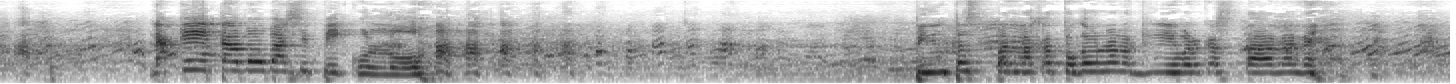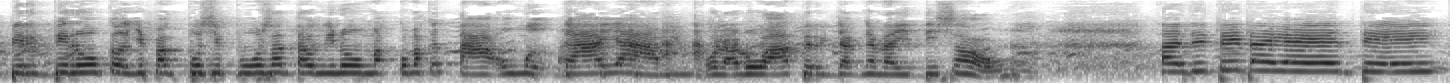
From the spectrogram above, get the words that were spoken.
Nakita mo ba si Piccolo? Pintas pa nakatugaw na nag-iimar kastanan eh. Birbiro ko, yung pagpusipusan tao inumak ko makita tao mo gayam. Kung ano water dyan nga na idisaw. Adito tayo ente.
